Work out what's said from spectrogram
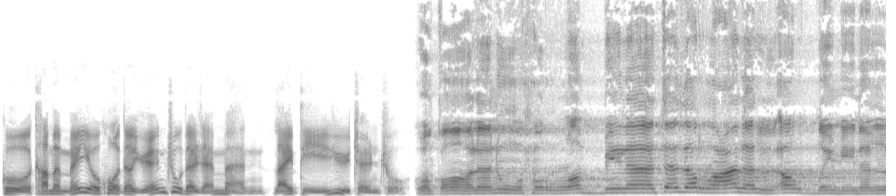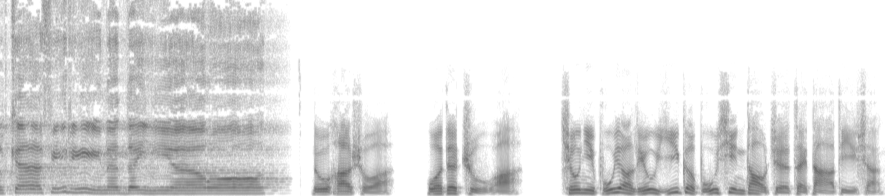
故他们没有获得援助的人们来抵御真主。 وقال نوح رب لا تذر على الأرض من الكافرين ديارا 努哈说：“我的主啊， ！”求你不要留一个不信道者在大地上。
